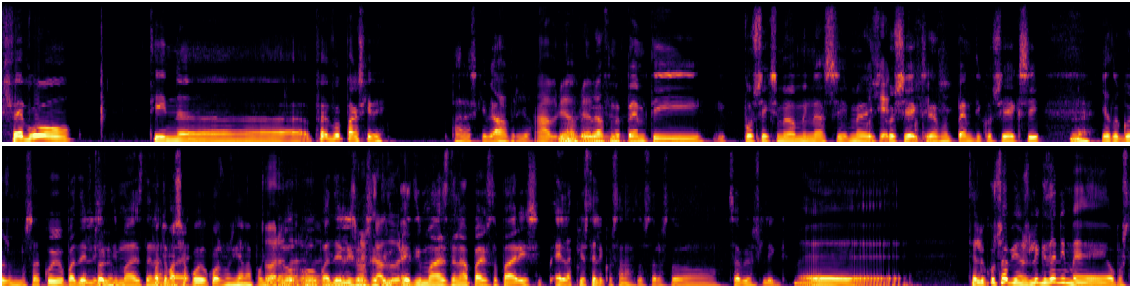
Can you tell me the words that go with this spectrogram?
Φεύγω την. ε, φεύγω Παρασκευή. Παρασκευή, αύριο. Αύριο, Ναι, αύριο, Γράφουμε αύριο. Πέμπτη. Πώς έχει ημερομηνία, σήμερα έχει 26. 26. Γράφουμε Πέμπτη 26 Ναι. για τον κόσμο που μας ακούει. Ο Παντελής Αυτό λέω. ετοιμάζεται να Πότε μας πάει. ακούει ο κόσμος για να πω. Τώρα, Ο, τώρα, ο τώρα, Παντελής μας φρεσκαδούρα. ετι- ετοιμάζεται να πάει στο Παρίσι. Έλα, ποιος τελικός ήταν αυτός τώρα στο Champions League; Ε, τελικούς Champions League δεν είμαι όπως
